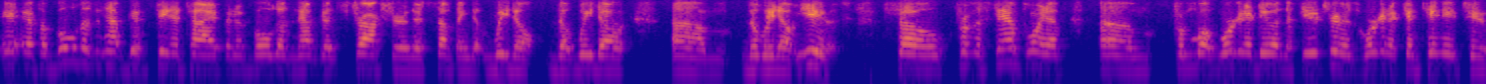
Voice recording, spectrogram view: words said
if a bull doesn't have good phenotype and a bull doesn't have good structure, there's something that we don't that we don't um, that we don't use. So from the standpoint of um, from what we're going to do in the future is we're going to continue to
